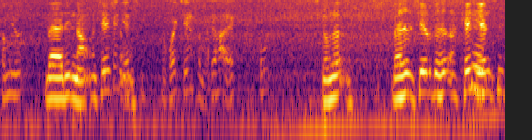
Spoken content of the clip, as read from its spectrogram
Kom ud. Hvad er dit navn og Ken tjenestenummer? Jensen. Du får ikke tjeneste mig, det har jeg ikke. Kom ud. Slå ned. Hvad hed, siger du, det hedder? Ken Ja. Jensen.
